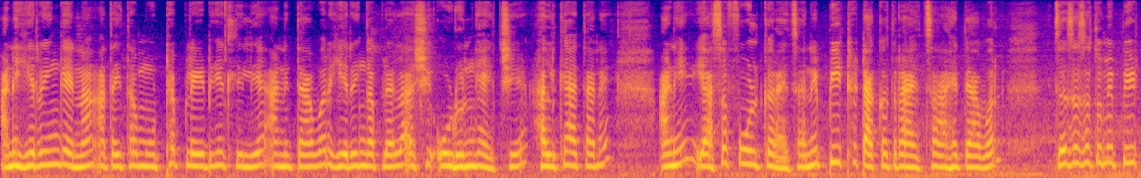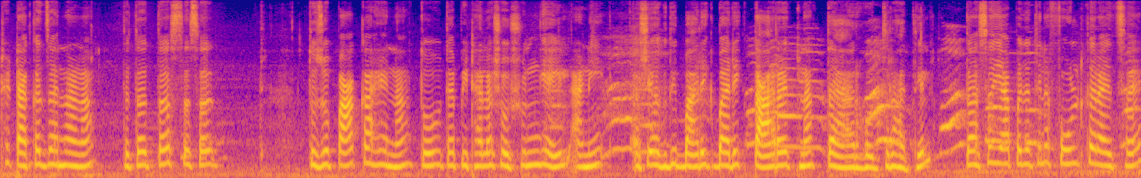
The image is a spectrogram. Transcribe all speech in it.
आणि ही रिंग आहे ना आता इथं मोठं प्लेट घेतलेली आहे आणि त्यावर ही रिंग आपल्याला अशी ओढून घ्यायची आहे हलक्या हाताने. आणि असं फोल्ड करायचं आणि पीठ टाकत राहायचं आहे त्यावर. जसजसं तुम्ही पीठ टाकत जाणार ना तर तर तस तसं तो जो पाक आहे ना तो त्या पिठाला शोषून घेईल आणि असे अगदी बारीक बारीक तार आहेत ना तयार होत राहतील. तर असं या पद्धतीने फोल्ड करायचं आहे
